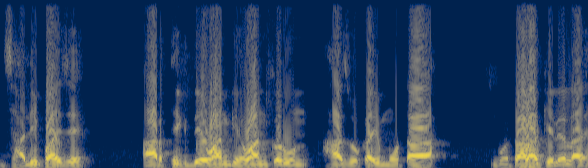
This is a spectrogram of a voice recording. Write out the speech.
झाली पाहिजे. आर्थिक देवाणघेवाण करून हा जो काही मोठा घोटाळा केलेला आहे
